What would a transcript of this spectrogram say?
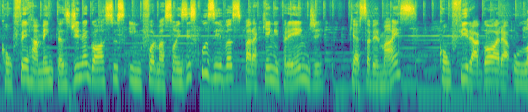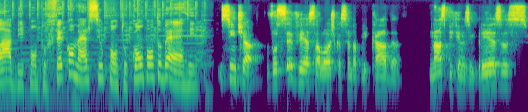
com ferramentas de negócios e informações exclusivas para quem empreende? Quer saber mais? Confira agora o lab.fecomércio.com.br. Cíntia, você vê essa lógica sendo aplicada nas pequenas empresas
